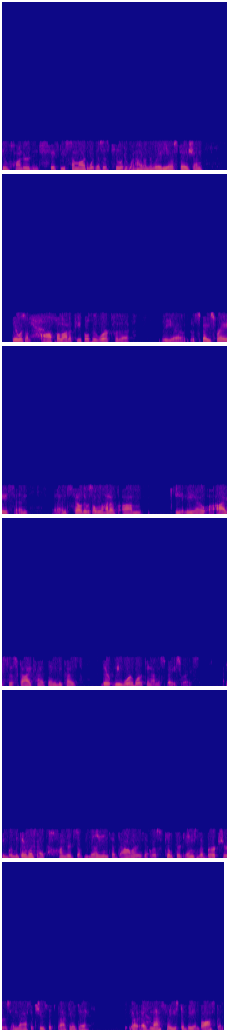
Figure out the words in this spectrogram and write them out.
250 some odd witnesses to it. It went out on the radio station, There was an Yeah. awful lot of people who worked for the the uh, the space race, and and so there was a lot of um, you know eyes to the sky kind of thing because there we were working on the space race. There was Mhm. like hundreds of millions of dollars that was filtered into the Berkshires in Massachusetts back in the day, uh, as NASA used to be in Boston.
